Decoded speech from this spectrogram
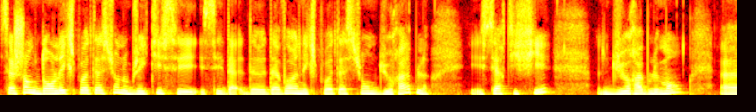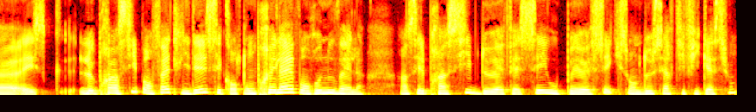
sachant que dans l'exploitation, l'objectif c'est d'avoir une exploitation durable et certifiée durablement. Euh, le principe, en fait, l'idée c'est quand on prélève, on renouvelle. Hein, c'est le principe de FSC ou PEFC qui sont deux certifications.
